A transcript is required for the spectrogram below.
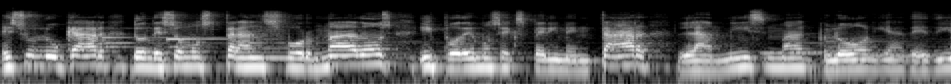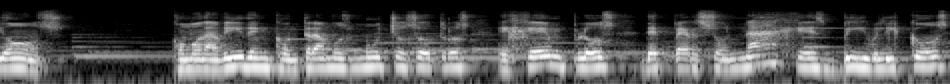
Es un lugar donde somos transformados y podemos experimentar la misma gloria de Dios. Como David encontramos muchos otros ejemplos de personajes bíblicos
